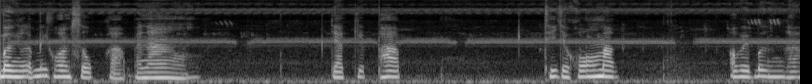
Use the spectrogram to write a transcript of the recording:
เบิ่งแล้วมีความสุขค่ะปะนางอยากเก็บภาพ ที่จะคล้องมัก เอาไปเบิ่งค่ะ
